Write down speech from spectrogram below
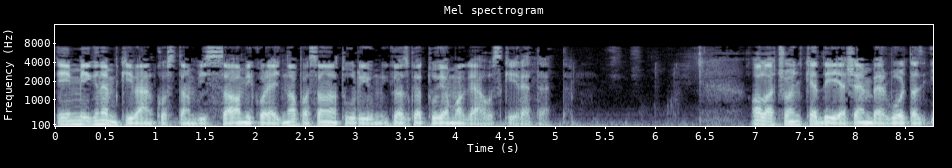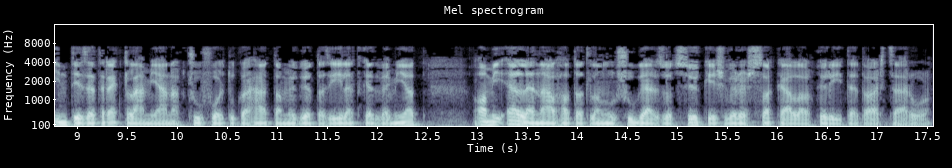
én még nem kívánkoztam vissza, amikor egy nap a szanatórium igazgatója magához kéretett. Alacsony, kedélyes ember volt az intézet reklámjának csúfoltuk a háta mögött az életkedve miatt, ami ellenállhatatlanul sugárzott szők és vörös szakállal körített arcáról.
